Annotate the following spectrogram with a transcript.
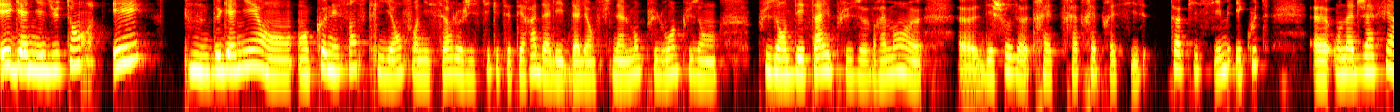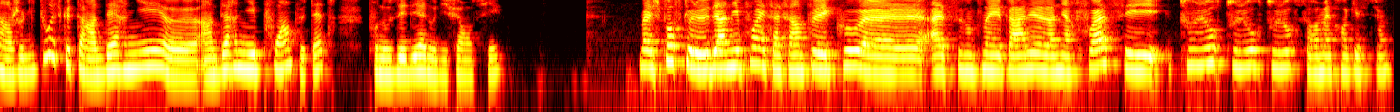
et gagner du temps et de gagner en, connaissances clients, fournisseurs, logistique, etc., d'aller d'aller finalement plus loin, plus en plus en détail, plus euh, vraiment euh, euh, des choses très très très précises. Topissime. Écoute, on a déjà fait un joli tour. Est-ce que tu as un dernier un dernier point peut-être pour nous aider à nous différencier? Bah, je pense que le dernier point, et ça fait un peu écho à ce dont on avait parlé la dernière fois, c'est toujours, toujours, toujours se remettre en question.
